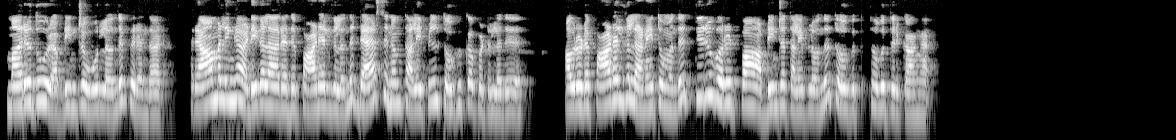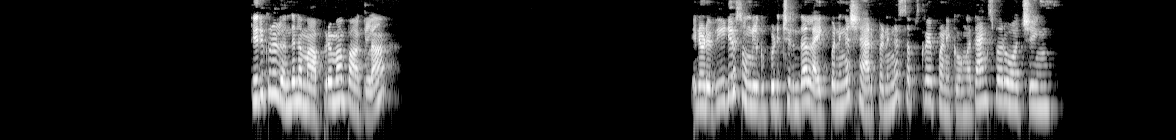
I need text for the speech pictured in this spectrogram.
மருதூர் அப்படின்ற ஊரில் வந்து பிறந்தார். ராமலிங்க அடிகளாரது பாடல்கள் வந்து டேஸ் எனும் தலைப்பில் தொகுக்கப்பட்டுள்ளது. அவரோட பாடல்கள் அனைத்தும் வந்து திருவருட்பா அப்படின்ற தலைப்பில் வந்து தொகு தொகுத்திருக்காங்க. திருக்குறள் வந்து நம்ம அப்புறமா பார்க்கலாம். என்னோட வீடியோஸ் உங்களுக்கு பிடிச்சிருந்தா லைக் பண்ணுங்கள் ஷேர் பண்ணுங்கள் சப்ஸ்கிரைப் பண்ணிக்கோங்க. தேங்க்ஸ் ஃபார் வாட்சிங்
